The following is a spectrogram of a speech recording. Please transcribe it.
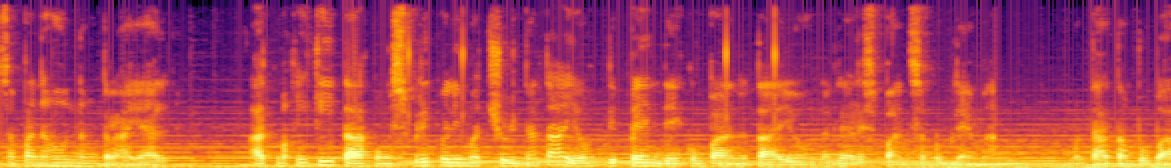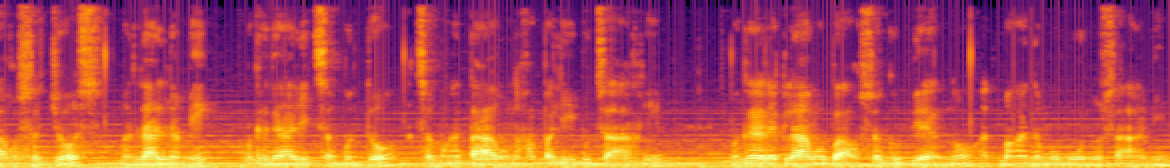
sa panahon ng trial. At makikita kung spiritually matured na tayo, depende kung paano tayo nagre-respond sa problema. Magtatampo ba ako sa Diyos, manlalamig, magagalit sa mundo at sa mga taong nakapalibot sa akin? Magrereklamo ba ako sa gobyerno at mga namumuno sa amin?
